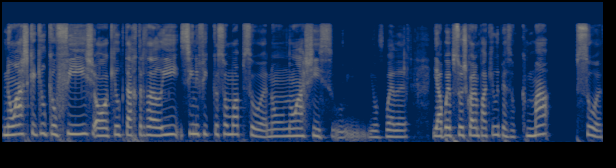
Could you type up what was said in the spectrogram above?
não acho que aquilo que eu fiz ou aquilo que está retratado ali significa que eu sou uma pessoa. Não, não acho isso. E, houve bué de- e há bué pessoas que olham para aquilo e pensam que má pessoa,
